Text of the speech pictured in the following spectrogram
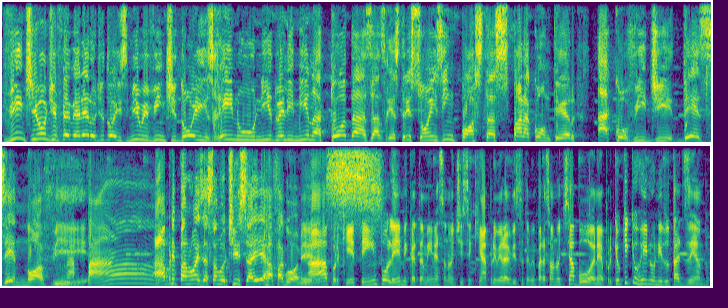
21 de fevereiro de 2022, Reino Unido elimina todas as restrições impostas para conter a Covid-19. Abre pra nós essa notícia aí, Rafa Gomes. Ah, porque tem polêmica também nessa notícia que à primeira vista também parece uma notícia boa, né? Porque o que, que o Reino Unido tá dizendo?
